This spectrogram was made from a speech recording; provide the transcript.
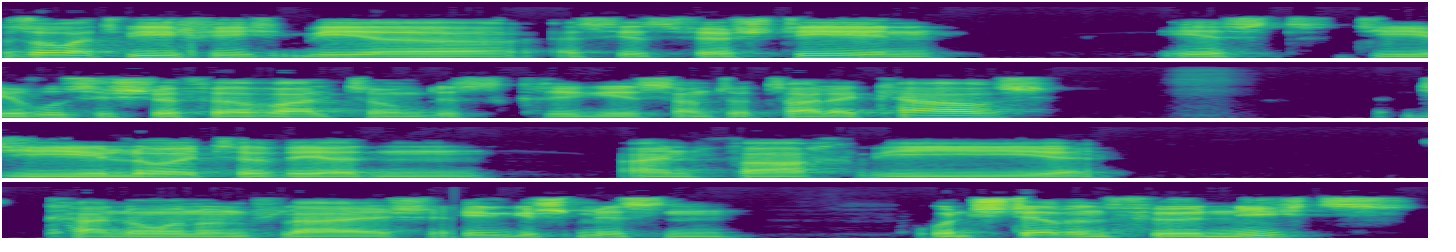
Soweit wie wir es jetzt verstehen, ist die russische Verwaltung des Krieges ein totaler Chaos. Die Leute werden einfach wie Kanonenfleisch hingeschmissen und sterben für nichts,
